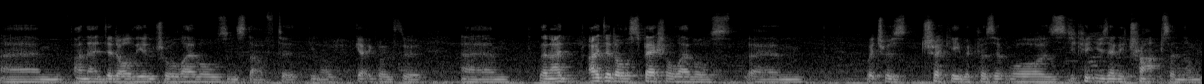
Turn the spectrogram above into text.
Um, and then did all the intro levels and stuff to you know get it going through. Um, then I I did all the special levels, um, which was tricky because it was you couldn't use any traps in them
